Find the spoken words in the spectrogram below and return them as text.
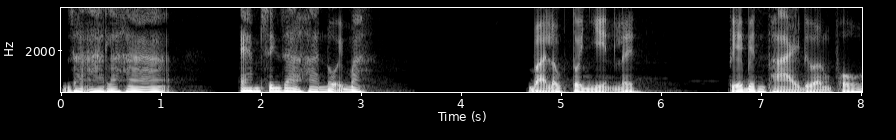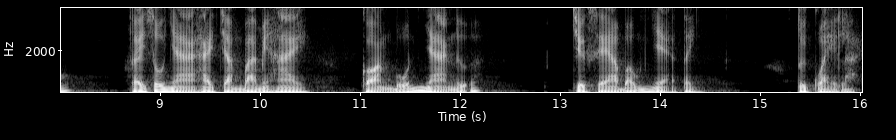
Dạ là hà. Em sinh ra ở hà nội mà. Và lúc tôi nhìn lên phía bên phải đường phố thấy số nhà 232 còn bốn nhà nữa. Chiếc xe bóng nhẹ tênh. Tôi quay lại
